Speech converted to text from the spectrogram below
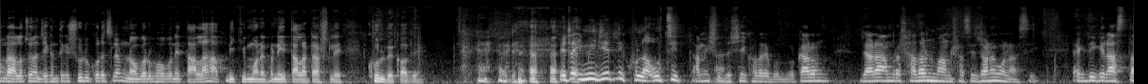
আমরা আলোচনা যেখান থেকে শুরু করেছিলাম নগর ভবনে তালা আপনি কি মনে করেন এই তালাটা আসলে খুলবে কবে? এটা ইমিডিয়েটলি খোলা উচিত আমি শুধু সেই কথাটাই বলব। কারণ যারা আমরা সাধারণ মানুষ আছি জনগণ আছি একদিকে রাস্তা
